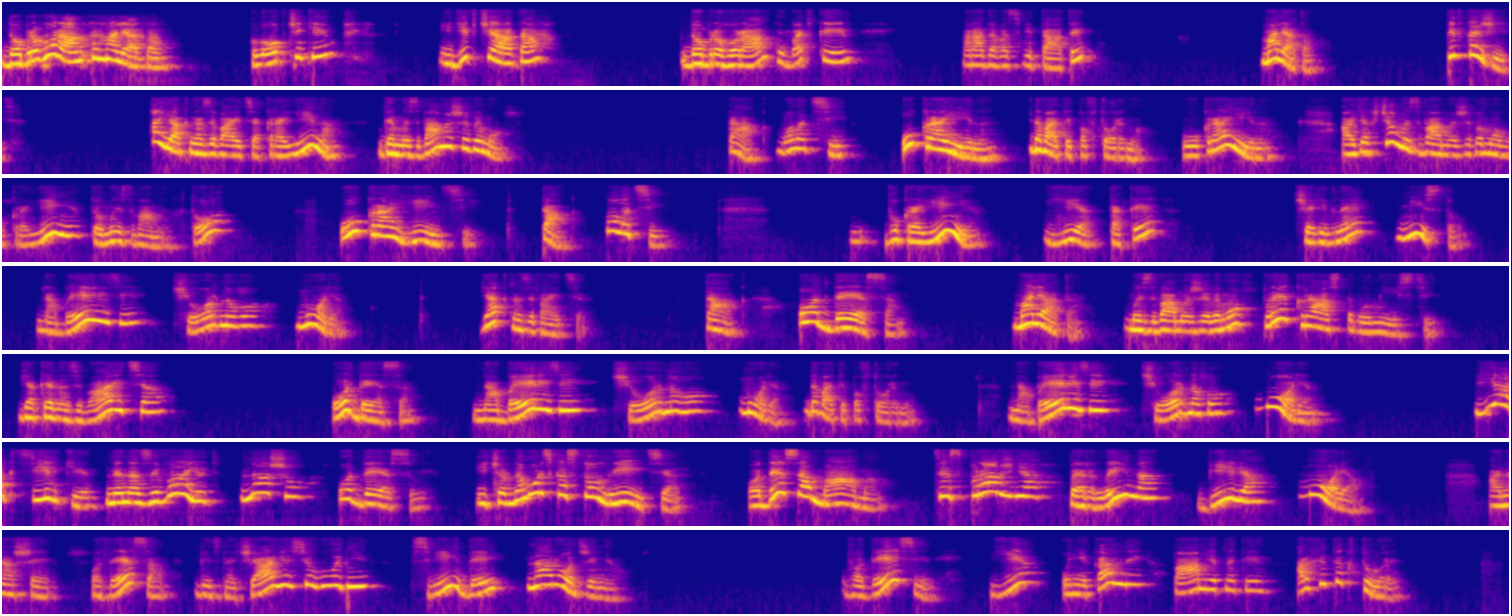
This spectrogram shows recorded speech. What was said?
Доброго ранку, малята, хлопчики і дівчата. Доброго ранку, батьки. Рада вас вітати. Малята, підкажіть, а як називається країна, де ми з вами живемо? Так, молодці. Україна. Давайте повторимо. Україна. А якщо ми з вами живемо в Україні, то ми з вами хто? Українці. Так, молодці. В Україні є таке чарівне місто на березі Чорного моря. Як називається? Так, Одеса. Малята, ми з вами живемо в прекрасному місті, яке називається Одеса на березі Чорного моря. Давайте повторимо. На березі Чорного моря. Як тільки не називають нашу Одесу і Чорноморська столиця, Одеса мама. Це справжня перлина біля моря. А наша Одеса відзначає сьогодні свій день народження. В Одесі є унікальні пам'ятники архітектури.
